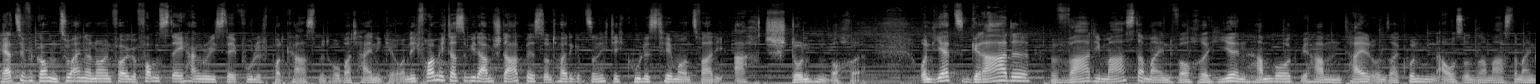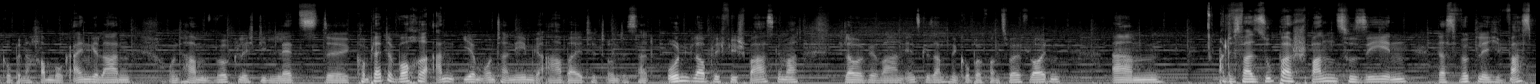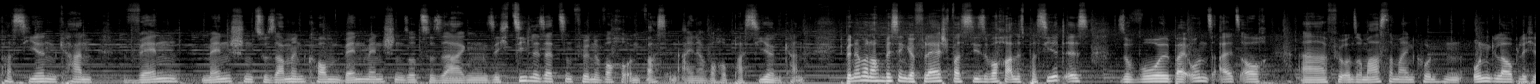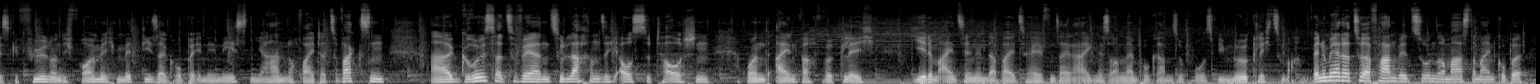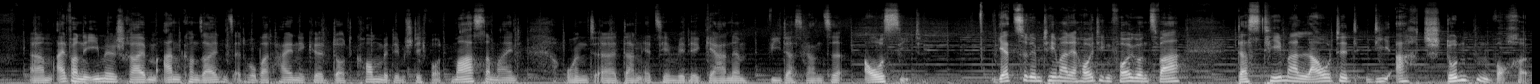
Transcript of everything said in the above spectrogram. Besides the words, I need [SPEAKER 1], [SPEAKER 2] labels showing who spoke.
[SPEAKER 1] Herzlich willkommen zu einer neuen Folge vom Stay Hungry, Stay Foolish Podcast mit Robert Heinecke. Und ich freue mich, dass du wieder am Start bist und heute gibt es ein richtig cooles Thema und zwar die 8-Stunden-Woche. Und jetzt gerade war die Mastermind-Woche hier in Hamburg. Wir haben einen Teil unserer Kunden aus unserer Mastermind-Gruppe nach Hamburg eingeladen und haben wirklich die letzte komplette Woche an ihrem Unternehmen gearbeitet und es hat unglaublich viel Spaß gemacht. Ich glaube, wir waren insgesamt eine Gruppe von zwölf Leuten. Ähm, und es war super spannend zu sehen, dass wirklich was passieren kann, wenn Menschen zusammenkommen, wenn Menschen sozusagen sich Ziele setzen für eine Woche und was in einer Woche passieren kann. Ich bin immer noch ein bisschen geflasht, was diese Woche alles passiert ist, sowohl bei uns als auch äh, für unsere Mastermind-Kunden. Unglaubliches Gefühl und ich freue mich mit dieser Gruppe in den nächsten Jahren noch weiter zu wachsen, äh, größer zu werden, zu lachen, sich auszutauschen und einfach wirklich jedem Einzelnen dabei zu helfen, sein eigenes Online-Programm so groß wie möglich zu machen. Wenn du mehr dazu erfahren willst zu unserer Mastermind-Gruppe, ähm, einfach eine E-Mail schreiben an consultants.robertheinecke.com mit dem Stichwort Mastermind und äh, dann erzählen wir dir gerne, wie das Ganze aussieht. Jetzt zu dem Thema der heutigen Folge und zwar das Thema lautet die 8-Stunden-Woche.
